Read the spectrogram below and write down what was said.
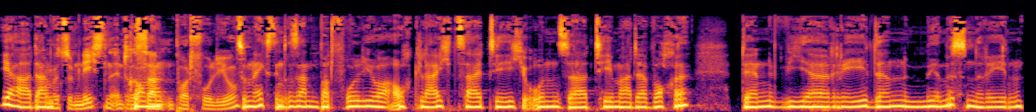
Ja, dann kommen wir zum nächsten interessanten Portfolio. zum nächsten interessanten Portfolio auch gleichzeitig unser Thema der Woche, denn wir reden, wir müssen reden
